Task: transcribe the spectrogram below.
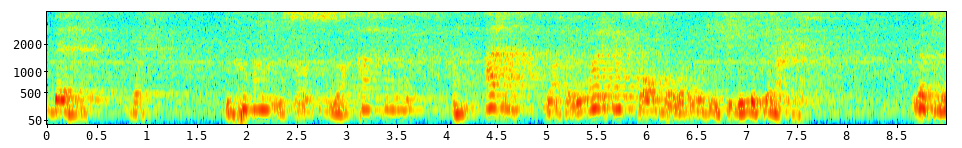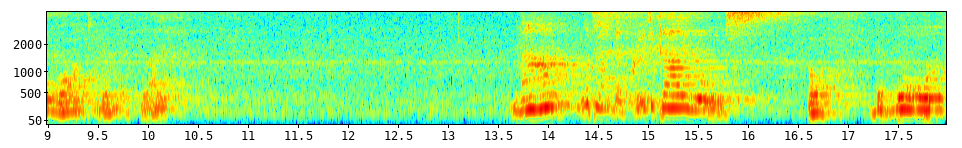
there. But the human resources, your customers, and other, you have a wider scoreboard which you should be looking at. Let's move on to the next slide. Now, what are the critical roles of the board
